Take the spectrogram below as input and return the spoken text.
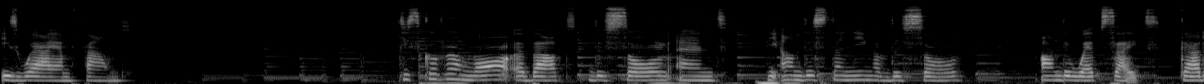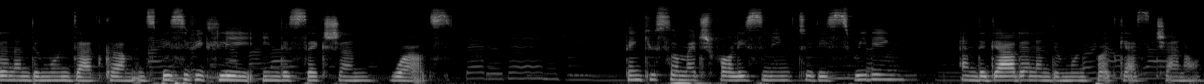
is where I am found. Discover more about the soul and the understanding of the soul on the website gardenandthemoon.com and specifically in the section words. Thank you so much for listening to this reading and the Garden and the Moon podcast channel.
